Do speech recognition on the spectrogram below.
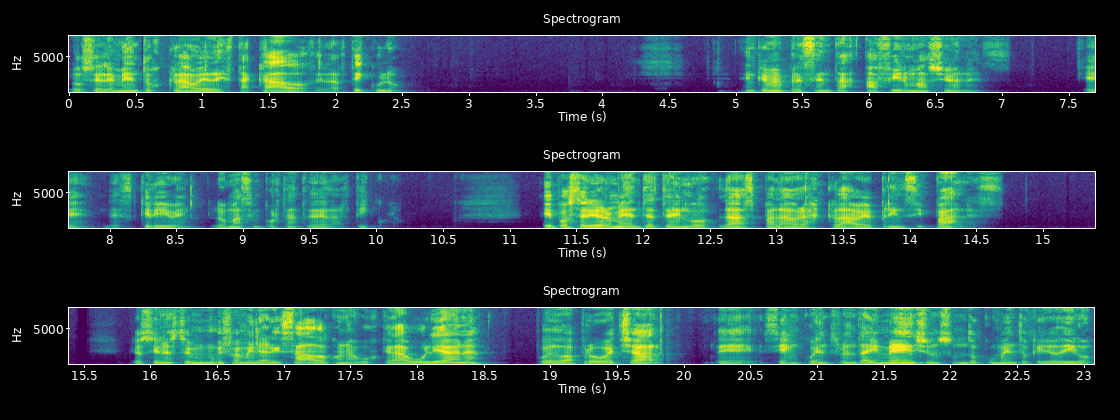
los elementos clave destacados del artículo, en que me presenta afirmaciones que describen lo más importante del artículo. Y posteriormente tengo las palabras clave principales. Yo si no estoy muy familiarizado con la búsqueda booleana, puedo aprovechar si encuentro en Dimensions un documento que yo digo,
